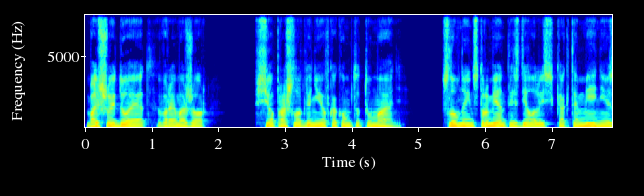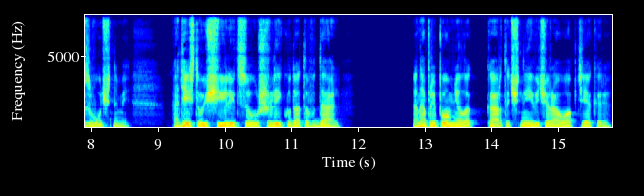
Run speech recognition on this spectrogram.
большой дуэт в ре-мажор — все прошло для нее в каком-то тумане. Словно инструменты сделались как-то менее звучными, а действующие лица ушли куда-то вдаль. Она припомнила карточные вечера у аптекаря,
